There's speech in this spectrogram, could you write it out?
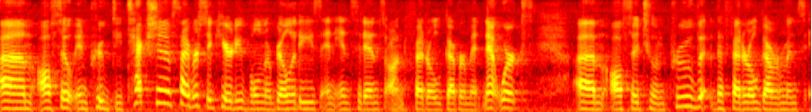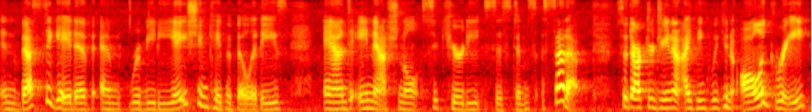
um, also improve detection of cybersecurity vulnerabilities and incidents on federal government networks, um, also to improve the federal government's investigative and remediation capabilities and a national security systems setup. So, Dr. Gina, I think we can all agree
